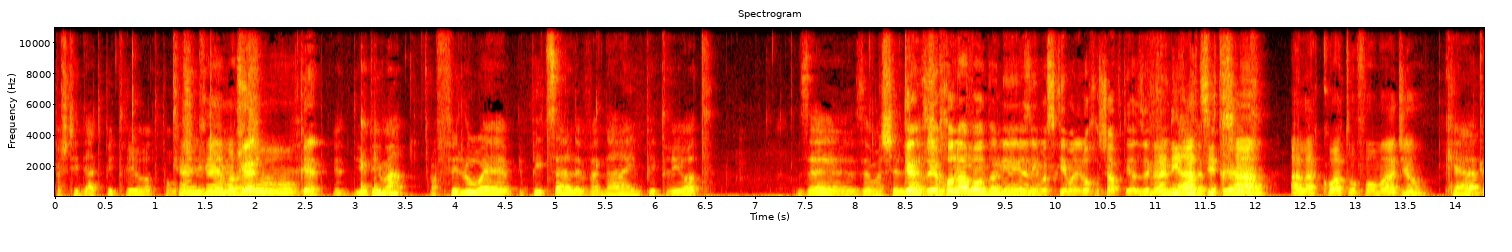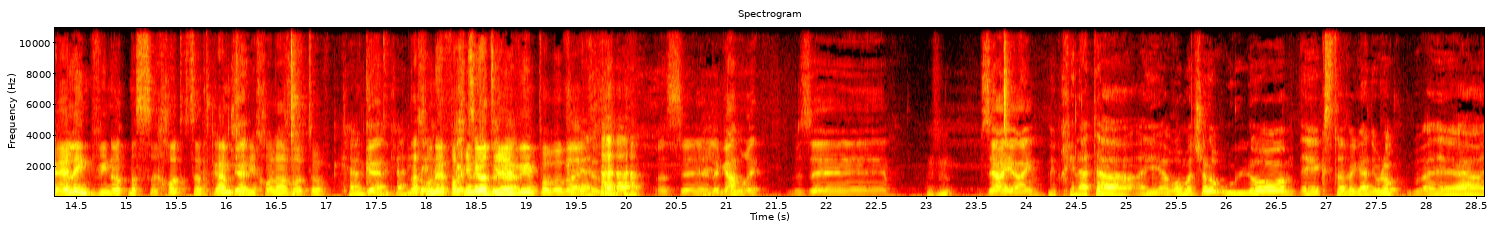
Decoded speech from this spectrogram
פשטידת פטריות, פורצ'ים. כן, כן, כן, משהו... כן. יודעים מה? אפילו אה, פיצה לבנה עם פטריות, זה זה מה שלי. כן, זה יכול לעבוד, אני. אני מסכים, אני לא חשבתי על זה. ואני גבינה רץ איתך. על הקואטרו פורמג'ו, כן, כאלה עם גבינות מסריחות קצת, גם כן. כן יכול לעבוד טוב. כן, כן. כן, כן. אנחנו נהפכים להיות. רעבים פה בבית כן. הזה. אז אה, לגמרי. וזה... זה היין. מבחינת הארומות שלו, הוא לא אה, אקסטרווגנטי, הוא לא, אה,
